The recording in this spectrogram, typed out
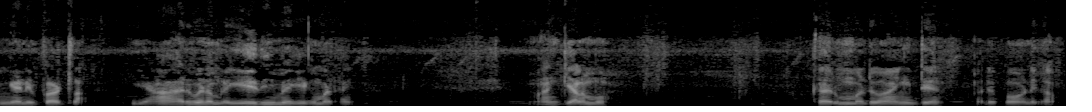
இங்கே நிப்பாட்டலாம். யாருமே நம்மளை எதையுமே கேட்க மாட்டாங்க. வாங்கி கிளம்புவோம். கரும்பு மட்டும் வாங்கிட்டு அப்படியே போக வேண்டியதான்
